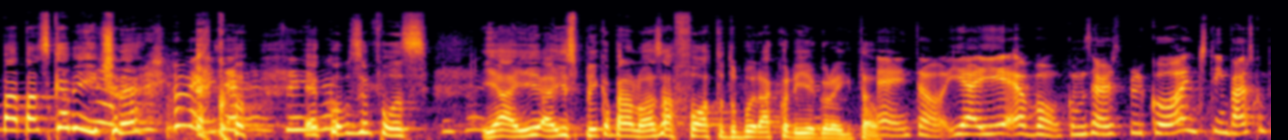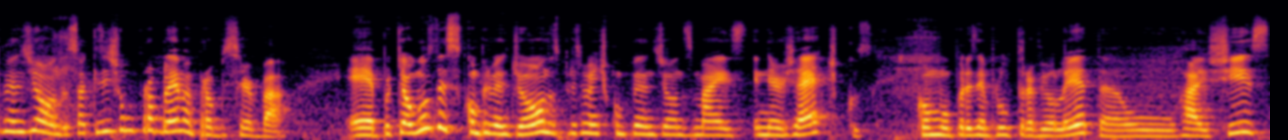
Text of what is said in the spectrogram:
Basicamente, né? Basicamente, é, como, é, é como se fosse. E aí, aí explica para nós a foto do buraco negro aí, então. É, então. E aí, é bom, como o Sérgio explicou, a gente tem vários comprimentos de onda, só que existe um problema para observar. É, porque alguns desses comprimentos de ondas, principalmente comprimentos de ondas mais energéticos, como, por exemplo, ultravioleta, o raio-x,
